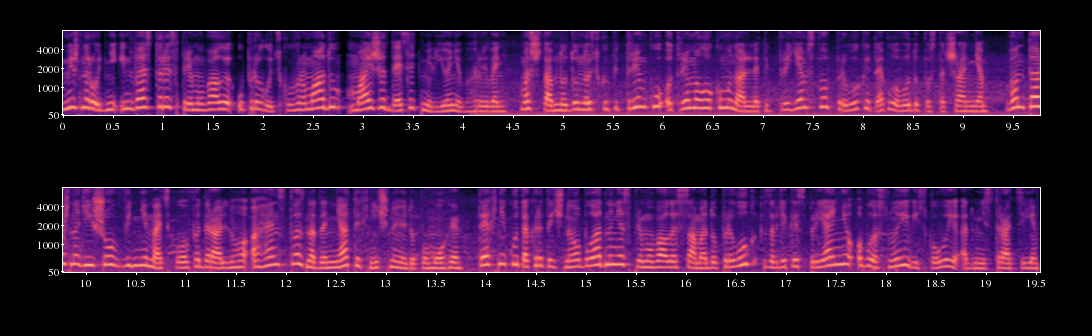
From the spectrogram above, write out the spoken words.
Міжнародні інвестори спрямували у Прилуцьку громаду майже 10 мільйонів гривень. Масштабну донорську підтримку отримало комунальне підприємство Прилуки тепловодопостачання. Вантаж надійшов від німецького федерального агентства з надання технічної допомоги. Техніку та критичне обладнання спрямували саме до Прилук завдяки сприянню обласної військової адміністрації,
